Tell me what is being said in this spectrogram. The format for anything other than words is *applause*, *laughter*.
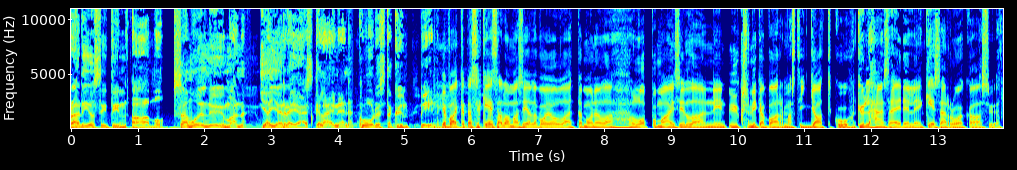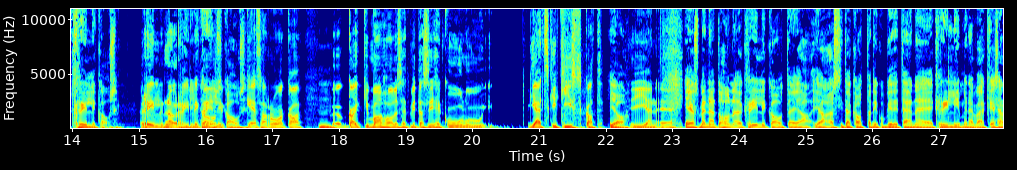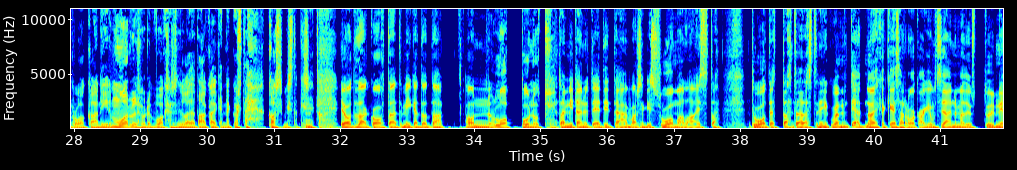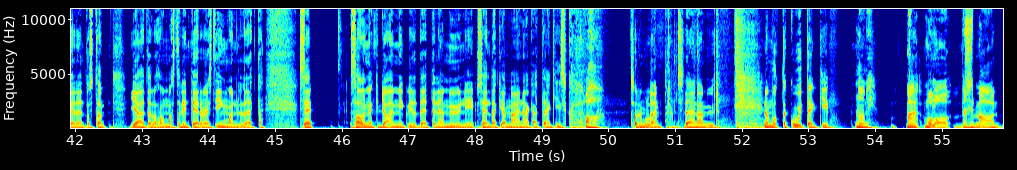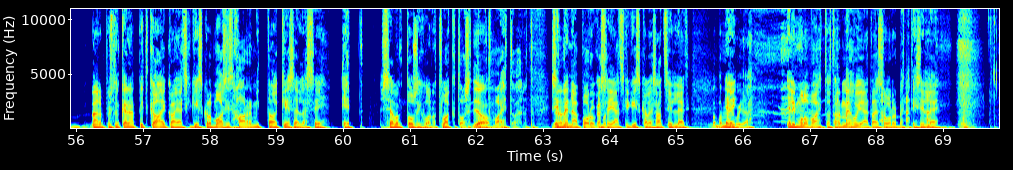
Radio Cityn aamu. Samuel Nyyman ja Jere Jääskeläinen. Kuudesta kymppiin. Ja vaikka tässä kesäloma siellä voi olla, että monella loppumaisillaan, niin yksi mikä varmasti jatkuu. Kyllähän sä edelleen kesäruokaa syöt. Grillikausi. Rilli, no rillikausi, Grillikausi. kesäruoka, mm. kaikki mahdolliset, mitä siihen kuuluu, jätskikiskat, Joo. jne. Ja jos mennään tuohon grillikauteen ja, ja sitä kautta niin kun mietitään eh, grilliin menevää kesäruokaa, niin muodollisuuden vuoksi sinne laitetaan kaiken näköistä kasvistakin mm. Ja otetaan kohta, että mikä tota on loppunut, tai mitä nyt etitään, varsinkin suomalaista tuotetta, tällaista niin kuin, en mä tiedä, no ehkä kesäruokaakin, mutta sitä enemmän just tuli mieleen tuosta jäätelöhommasta, niin terveesti Ingmanille, että se salmiakki daimik, mitä te ette enää myy, niin sen takia mä enää käyttäen kiskalla. Aha, Se oli mun lemppari, sitä ei enää myydä. No mutta kuitenkin, no niin. Mä, mulla on, siis mä, oon, mä en ole pystynyt käymään pitkään aikaa jätskikiskalla. Mua siis harmittaa kesällä se, että siellä on tosi huonot laktoosittomat Joo. vaihtoehdot. Sitten Joo. mennään porukassa jätskikiskalle ja sä oot silleen, että... mehuja. Eli mulla on vaihtoehto mehujää tai sorbetti silleen.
